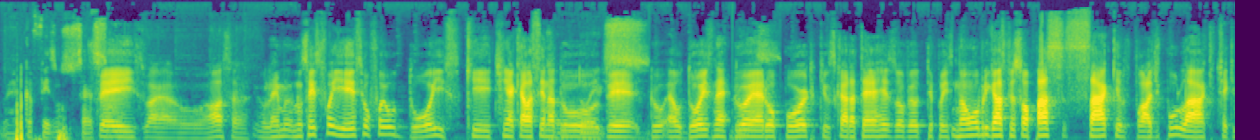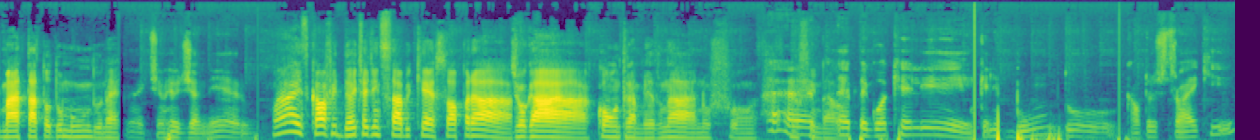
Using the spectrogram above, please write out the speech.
na época fez um sucesso. Fez, nossa, eu lembro, não sei se foi esse ou foi o 2, que tinha aquela cena do, de, do, é o 2, né, do aeroporto, que os caras até resolveu depois não obrigar as pessoas a passar, que pode pular, que tinha que matar todo mundo, né. É, tinha o Rio de Janeiro. Mas Call of Duty a gente sabe que é só pra jogar contra mesmo, na, no, é, no final. É, pegou aquele, aquele boom do Counter-Strike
